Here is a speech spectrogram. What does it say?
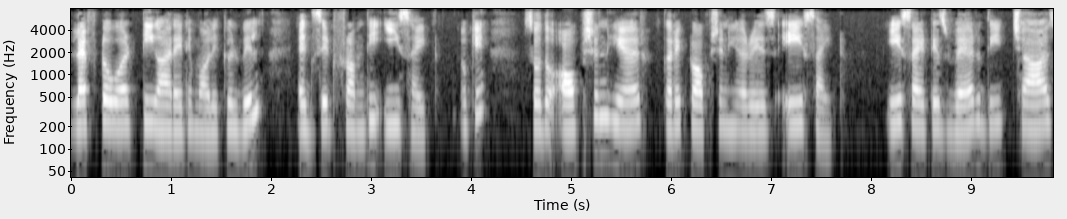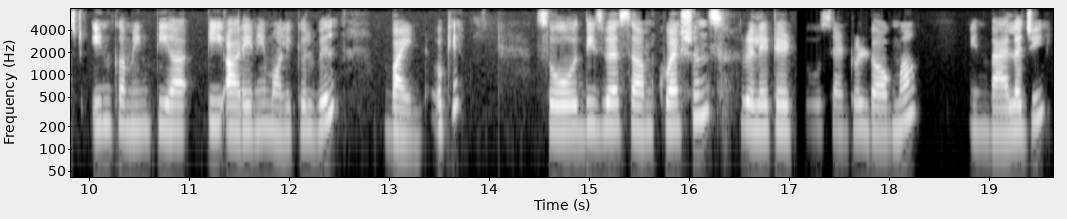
leftover tRNA molecule will exit from the E site. Okay, so the option here, correct option here is A site. A site is where the charged incoming tRNA molecule will bind. Okay. So these were some questions related to central dogma in biology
